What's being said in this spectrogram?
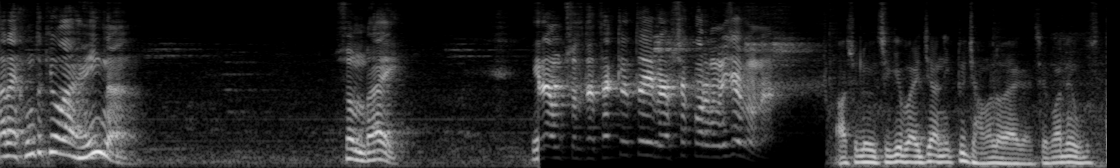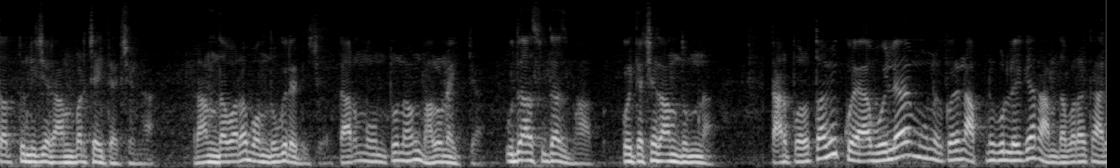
আর এখন তো কেউ আহেই না। শোন ভাই, এরম চলতে থাকলে তো এই ব্যবসা করানোই যাবে না। আসলে হয়েছে কি ভাইজান একটু ঝামেলা হয়ে গেছে। মানে উস্তাদ তো নিজে রানবার চাইতেছে না। রান্দা বাড়া বন্ধ করে দিছে। তার মন তো নাম ভালো নাইকা উদাস উদাস ভাব। কইতেছে রান্ধুম না। তারপরে তো আমি কয়া বইলে মনে করেন আপনাকে লেগে রান্দা বাড়াকে আর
